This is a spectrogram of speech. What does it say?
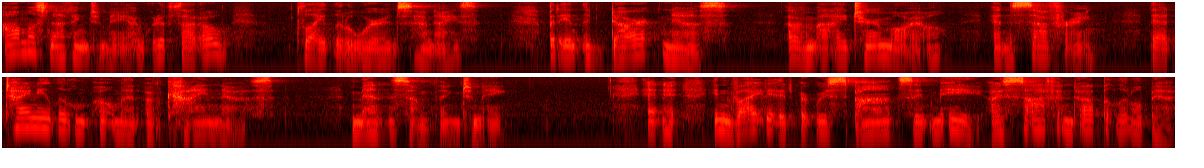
almost nothing to me. I would have thought, oh, polite little words, how nice. But in the darkness of my turmoil and suffering, that tiny little moment of kindness meant something to me. And it invited a response in me. I softened up a little bit.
